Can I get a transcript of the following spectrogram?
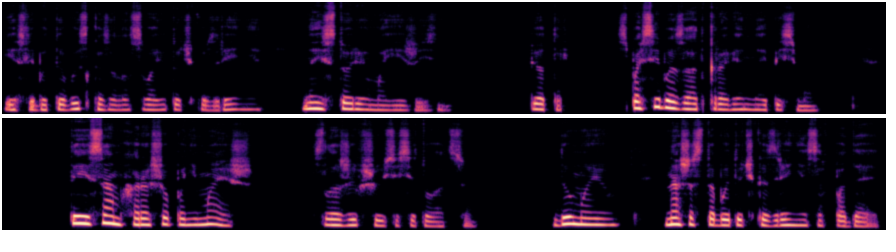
если бы ты высказала свою точку зрения на историю моей жизни. Петр, спасибо за откровенное письмо. Ты и сам хорошо понимаешь сложившуюся ситуацию. Думаю, наша с тобой точка зрения совпадает.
